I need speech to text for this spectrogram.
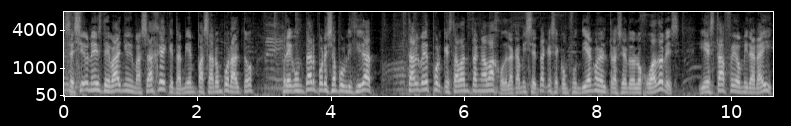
Sesiones de baño y masaje que también pasaron por alto, preguntar por esa publicidad, tal vez porque estaban tan abajo de la camiseta que se confundían con el trasero de los jugadores, y está feo mirar ahí,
